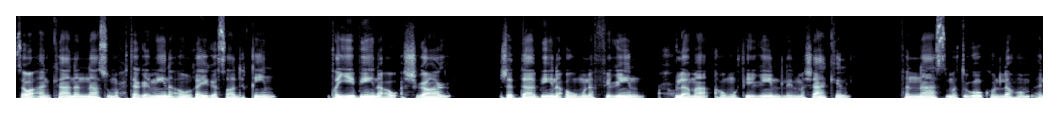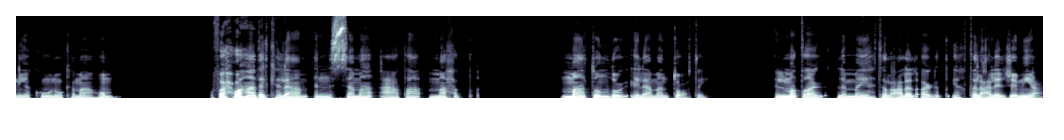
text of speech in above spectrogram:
سواء كان الناس محترمين أو غير صادقين طيبين أو أشرار جذابين أو منفرين حلماء أو مثيرين للمشاكل فالناس متروك لهم أن يكونوا كما هم. وفحوى هذا الكلام أن السماء عطاء محض. ما تنظر إلى من تعطي. المطر لما يهطل على الأرض يهطل على الجميع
